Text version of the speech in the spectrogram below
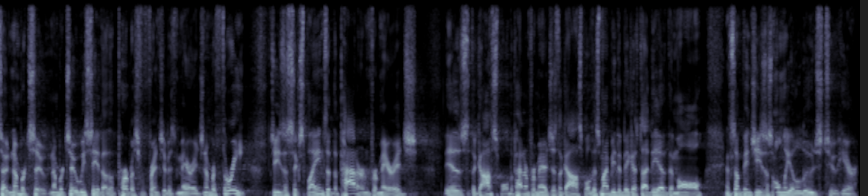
So, number two, number two, we see that the purpose for friendship is marriage. Number three, Jesus explains that the pattern for marriage is the gospel. The pattern for marriage is the gospel. This might be the biggest idea of them all, and something Jesus only alludes to here.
